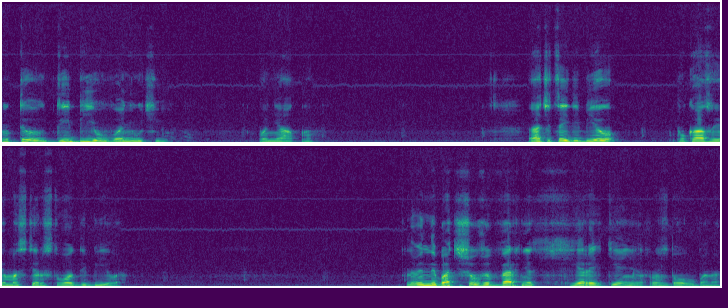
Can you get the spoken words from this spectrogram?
Ну ти дебіл вонючий. Понятно. Значить цей дебіл показує мастерство дебіла. Ну він не бачить, що вже верхня херетень роздовбана.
